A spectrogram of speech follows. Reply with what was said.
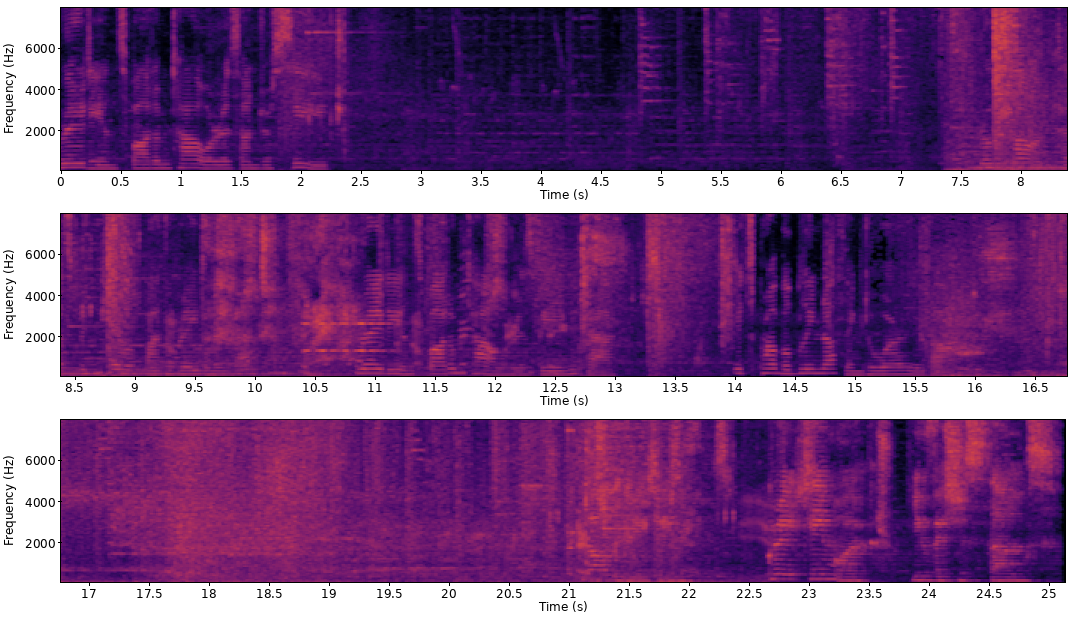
Radiant's bottom tower is under siege. Roshan has been killed by the Radiant. Radiant's bottom tower is being attacked. It's probably nothing to worry about. Dominating. Great teamwork, you vicious thugs.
